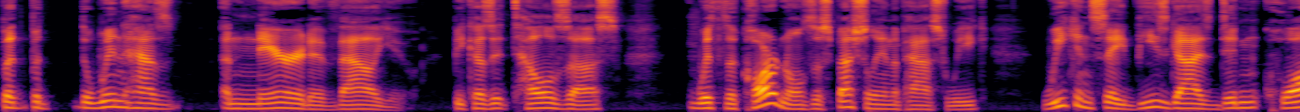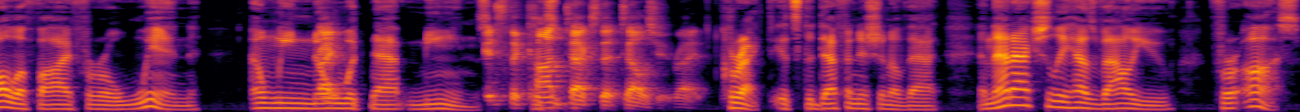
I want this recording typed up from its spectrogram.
but but the win has a narrative value because it tells us with the cardinals especially in the past week we can say these guys didn't qualify for a win and we know right. what that means. It's the context it's, that tells you, right? Correct. It's the definition of that. And that actually has value for us.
